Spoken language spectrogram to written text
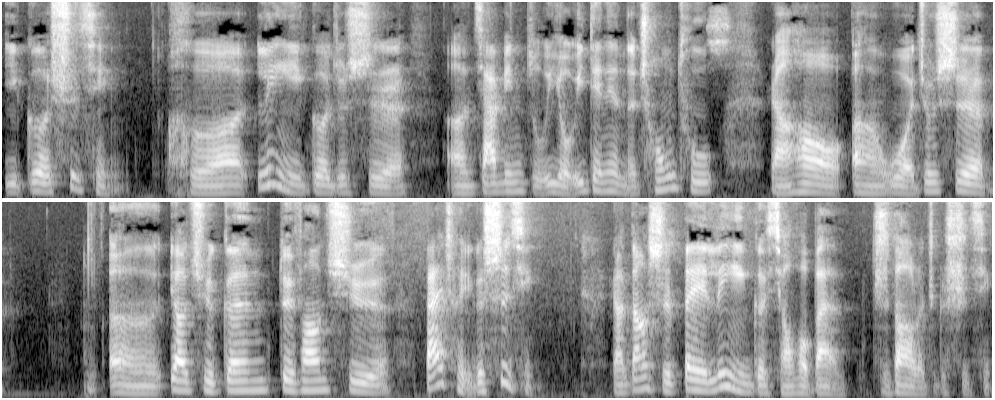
一个事情和另一个就是呃嘉宾组有一点点的冲突，然后嗯我就是呃要去跟对方去掰扯一个事情，然后当时被另一个小伙伴知道了这个事情，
